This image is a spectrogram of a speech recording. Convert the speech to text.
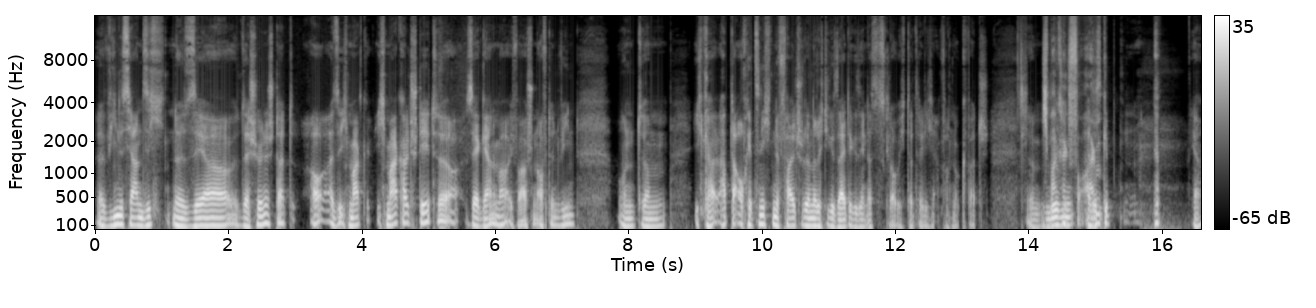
äh, Wien ist ja an sich eine sehr, sehr schöne Stadt. Also ich mag, ich mag halt Städte sehr gerne mal. Ich war schon oft in Wien und ähm, ich habe da auch jetzt nicht eine falsche oder eine richtige Seite gesehen. Das ist, glaube ich, tatsächlich einfach nur Quatsch. Ähm, ich mag halt vor allem. Also es gibt, ja. ja.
